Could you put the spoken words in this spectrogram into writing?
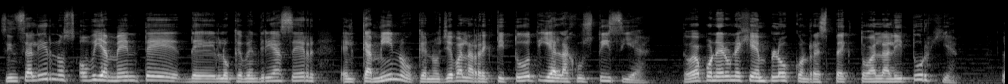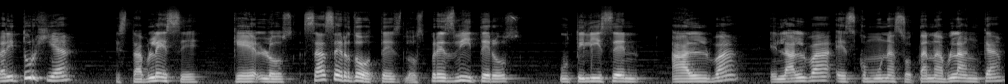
Sin salirnos obviamente de lo que vendría a ser el camino que nos lleva a la rectitud y a la justicia. Te voy a poner un ejemplo con respecto a la liturgia. La liturgia establece que los sacerdotes, los presbíteros, utilicen alba. El alba es como una sotana blanca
